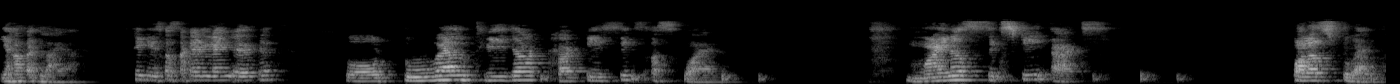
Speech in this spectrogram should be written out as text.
यहाँ तक लाया। ठीक है इसका सेकेंड लेंगे तो ट्वेल्व थ्री जा thirty six square minus sixty x plus twelve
